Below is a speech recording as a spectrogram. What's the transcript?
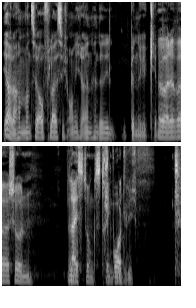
ja, da haben wir uns ja auch fleißig auch nicht einen hinter die Binde gekippt. Ja, da war schon ja, Leistungstrinken. Sportlich.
